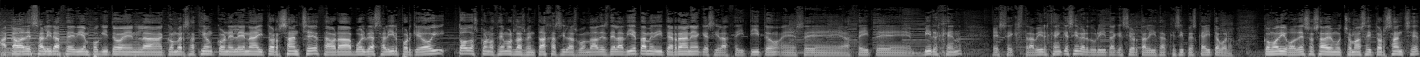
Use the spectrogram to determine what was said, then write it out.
Acaba de salir hace bien poquito en la conversación con Elena Aitor Sánchez, ahora vuelve a salir porque hoy todos conocemos las ventajas y las bondades de la dieta mediterránea, que si el aceitito, ese aceite virgen, es extra virgen, que si verdurita, que si hortalizas, que si pescadito. Bueno, como digo, de eso sabe mucho más Heitor Sánchez,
